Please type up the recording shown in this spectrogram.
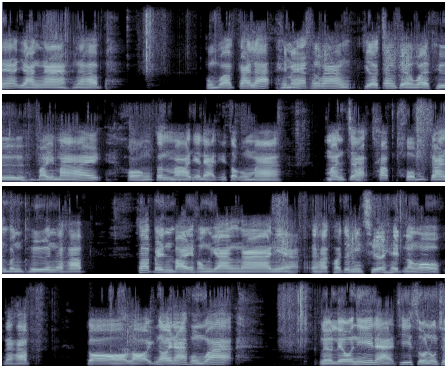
นี่ยยางนานะครับ ผมว่าใกล้ละเห็นไหมข้างล่างที่เราตั้งใจไว้คือใบไม้ของต้นไม้เนี่ยแหละที่ตกลงมา มันจะทับถมกันบนพื้นนะครับ ถ้าเป็นใบของยางนาเนี่ยนะครับเขาจะมีเชื้อเห็ดละโงกนะครับ ก็รออีกหน่อยนะ ผมว่าเร็วๆนี้แหละที่สวนลุงเฉ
